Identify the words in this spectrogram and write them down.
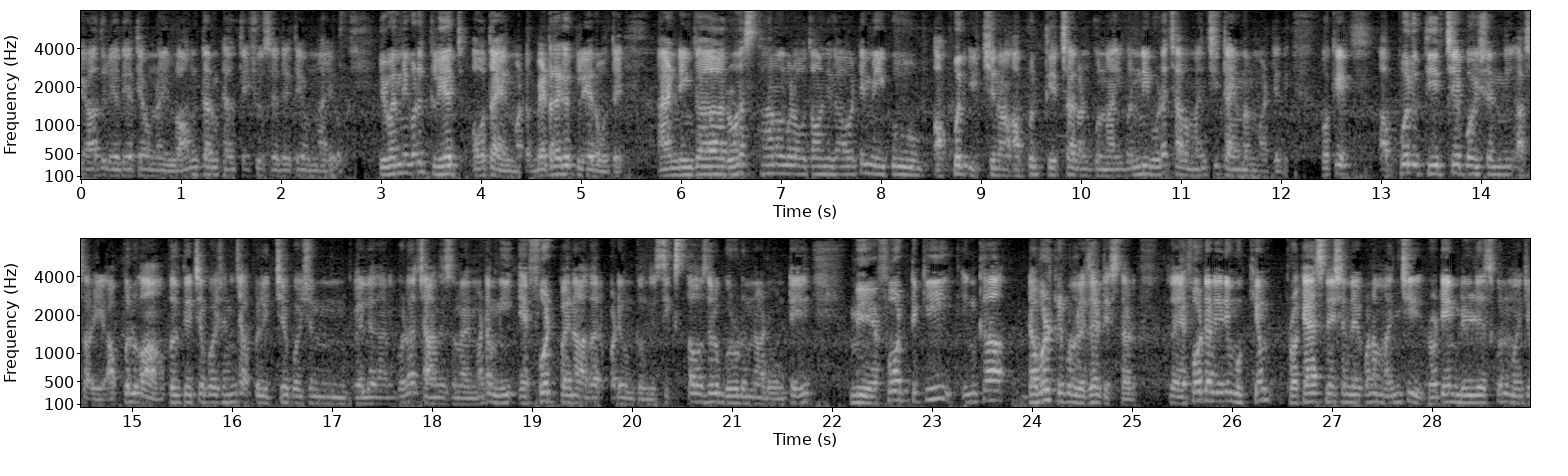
వ్యాధులు ఏదైతే ఉన్నాయో లాంగ్ టర్మ్ హెల్త్ ఇష్యూస్ ఏదైతే ఉన్నాయో ఇవన్నీ కూడా క్లియర్ అవుతాయి అనమాట బెటర్గా క్లియర్ అవుతాయి. అండ్ ఇంకా రుణస్థానం కూడా అవుతుంది కాబట్టి మీకు అప్పులు ఇచ్చిన అప్పులు తీర్చాలనుకున్నా ఇవన్నీ కూడా చాలా మంచి టైం అనమాట ఇది. ఓకే అప్పులు తీర్చే పొజిషన్ని సారీ అప్పులు ఆ, అప్పులు తీర్చే పొజిషన్ నుంచి అప్పులు ఇచ్చే పొజిషన్ వెళ్ళేదానికి కూడా ఛాన్సెస్ ఉన్నాయన్నమాట. మీ ఎఫర్ట్ పైన ఆధారపడి ఉంటుంది. సిక్స్ థౌసండ్ గురుడు ఉన్నాడు అంటే మీ ఎఫర్ట్కి ఇంకా డబుల్ ట్రిపుల్ రిజల్ట్ ఇస్తాడు. సో ఎఫర్ట్ అనేది ముఖ్యం. ప్రొకాసినేషన్ లేకుండా మంచి రొటీన్ బిల్డ్ చేసుకొని మంచి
